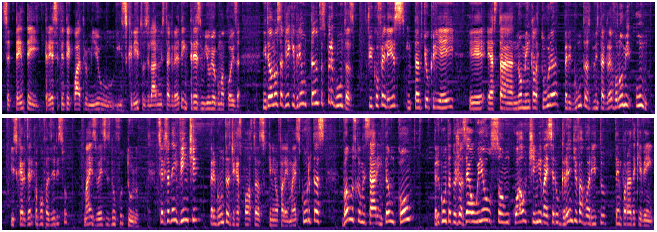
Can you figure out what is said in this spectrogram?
73, 74 mil inscritos, e lá no Instagram tem 3 mil e alguma coisa. Então eu não sabia que viriam tantas perguntas. Fico feliz, em tanto que eu criei eh, esta nomenclatura, perguntas do Instagram, volume 1. Isso quer dizer que eu vou fazer isso mais vezes no futuro. Selecionei 20 perguntas de respostas, que nem eu falei, mais curtas. Vamos começar então com Pergunta do José Wilson, qual time vai ser o grande favorito temporada que vem,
